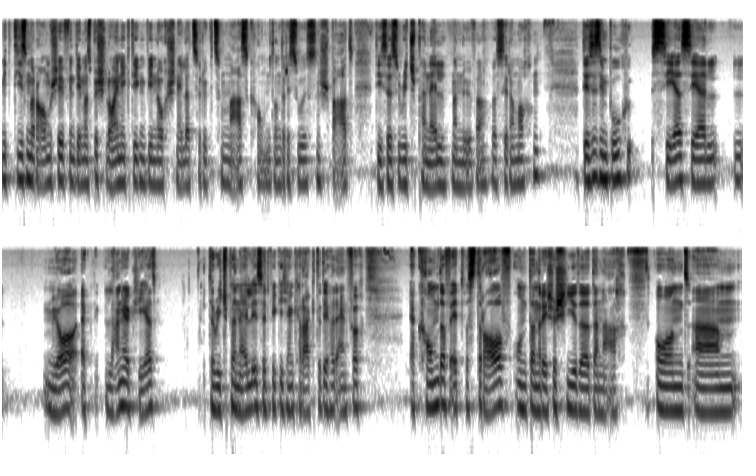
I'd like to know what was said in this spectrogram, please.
mit diesem Raumschiff, indem man es beschleunigt, irgendwie noch schneller zurück zum Mars kommt und Ressourcen spart. Dieses Rich Parnell-Manöver, was sie da machen. Das ist im Buch sehr, sehr ja, lange erklärt. Der Rich Parnell ist halt wirklich ein Charakter, der halt einfach, er kommt auf etwas drauf und dann recherchiert er danach. Und ähm,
